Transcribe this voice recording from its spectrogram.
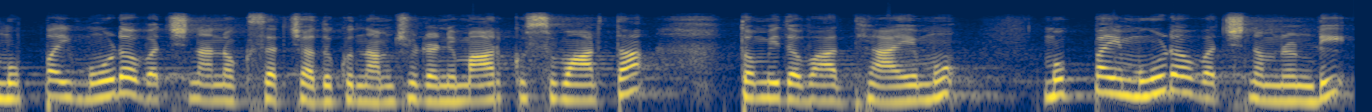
ముప్పై మూడో వచనాన్ని ఒకసారి చదువుకుందాం చూడండి. మార్కు సువార్త తొమ్మిదవ అధ్యాయము ముప్పై మూడో వచనం నుండి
